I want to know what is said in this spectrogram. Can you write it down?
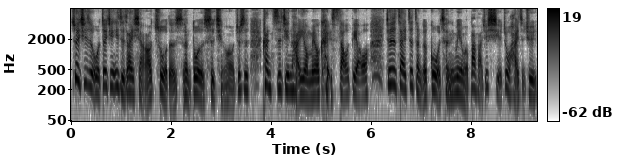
所以其实我最近一直在想要做的是很多的事情哦，就是看资金还有没有可以烧掉哦，就是在这整个过程里面有没有办法去协助孩子去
